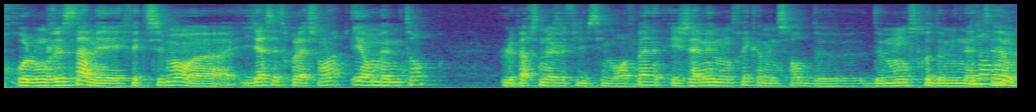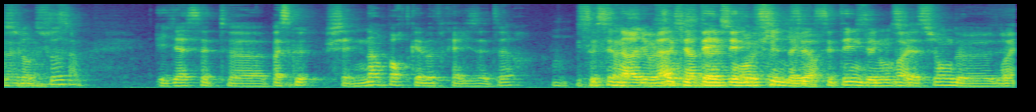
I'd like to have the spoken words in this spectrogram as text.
prolonger ça, mais effectivement, euh, il y a cette relation-là, et en même temps, le personnage de Philip Seymour Hoffman est jamais montré comme une sorte de, de monstre dominateur Non, ou ce genre de choses. Et il y a cette. euh, parce que chez n'importe quel autre réalisateur, C'est ce scénario-là, c'était une, dénonciation de, de la Ouais,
